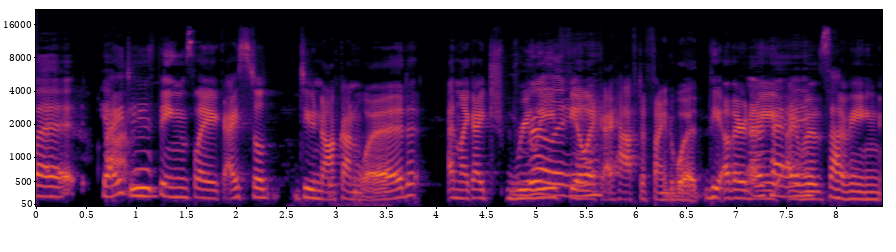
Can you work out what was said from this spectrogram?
But yeah I do things like I still do knock on wood. And like I tr- really, Really? feel like I have to find wood. The other night I was having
